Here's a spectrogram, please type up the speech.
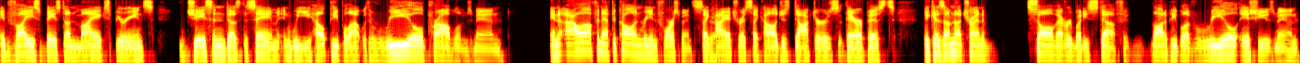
advice based on my experience. Jason does the same, and we help people out with real problems, man. And I'll often have to call in reinforcements psychiatrists, psychologists, doctors, therapists, because I'm not trying to solve everybody's stuff. A lot of people have real issues, man.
